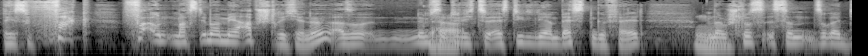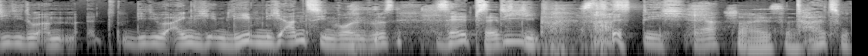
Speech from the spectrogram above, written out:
Denkst du, fuck, und machst immer mehr Abstriche, ne? Also nimmst Ja. Hm. natürlich zuerst die, die dir am besten gefällt. Und am Schluss ist dann sogar die, die du am, die, die du eigentlich im Leben nicht anziehen wollen würdest, selbst, Selbst die, die passt. dich, ja. Scheiße. Total zum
